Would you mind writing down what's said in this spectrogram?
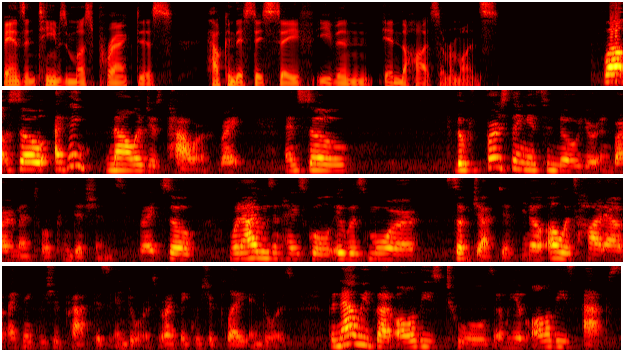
bands and teams must practice how can they stay safe even in the hot summer months? Well, so I think knowledge is power, right? And so the first thing is to know your environmental conditions, right? So when I was in high school, it was more subjective. You know, oh, it's hot out. I think we should practice indoors, or I think we should play indoors. But now we've got all these tools and we have all these apps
